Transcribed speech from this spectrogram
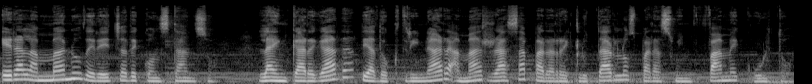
era la mano derecha de Constanzo, la encargada de adoctrinar a más raza para reclutarlos para su infame culto.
